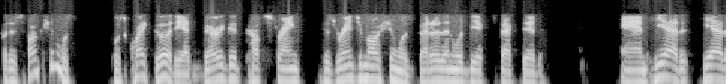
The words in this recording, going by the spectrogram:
but his function was, was quite good. He had very good cuff strength. His range of motion was better than would be expected. And he had, he had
